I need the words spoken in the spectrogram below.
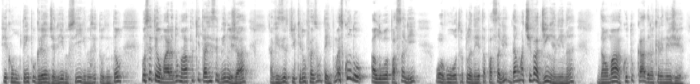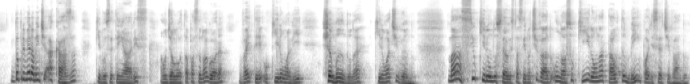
fica um tempo grande ali nos signos e tudo. Então você tem uma área do mapa que está recebendo já a visita de Quiron faz um tempo. Mas quando a Lua passa ali, ou algum outro planeta passa ali, dá uma ativadinha ali, né? Dá uma cutucada naquela energia. Então, primeiramente, a casa que você tem Ares, onde a Lua está passando agora, vai ter o Quirón ali chamando, né? Quirón ativando. Mas se o Quirón do céu está sendo ativado, o nosso Quirón natal também pode ser ativado.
